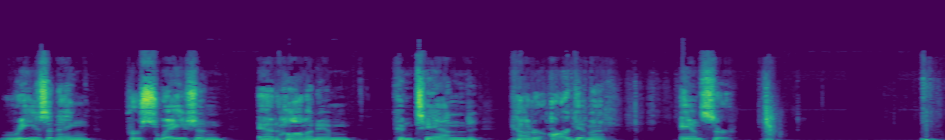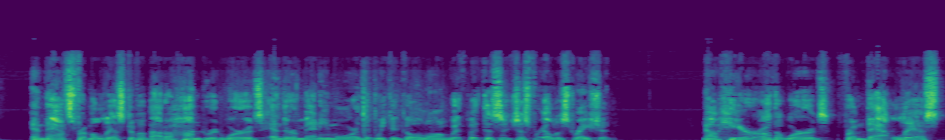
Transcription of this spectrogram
reasoning, persuasion, ad hominem, contend, counter argument, answer. And that's from a list of about a hundred words, and there are many more that we could go along with, but this is just for illustration. Now, here are the words from that list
